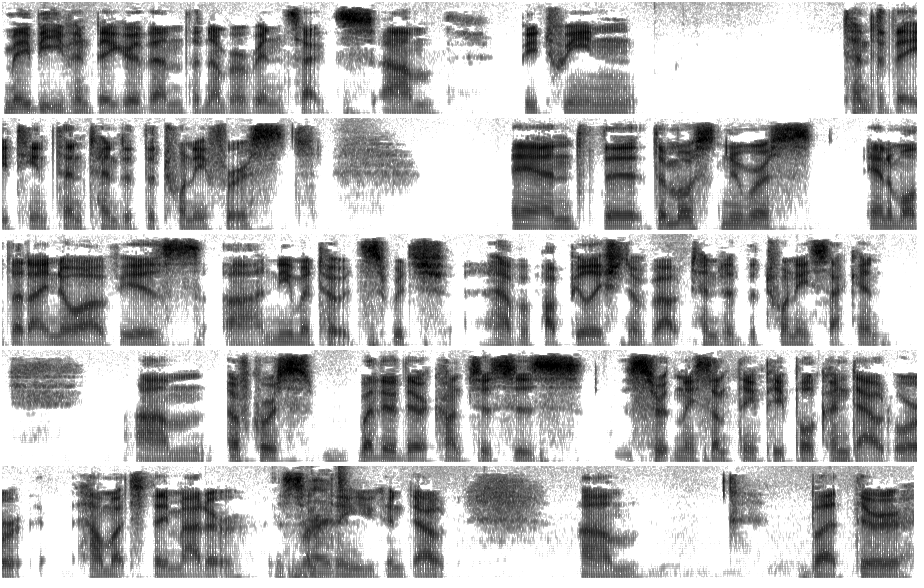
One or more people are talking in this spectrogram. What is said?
maybe even bigger than the number of insects, um, between 10 to the 18th and 10 to the 21st. And the, the most numerous animal that I know of is uh, nematodes, which have a population of about 10 to the 22nd. Um, of course, whether they're conscious is certainly something people can doubt, or how much they matter is Right. something you can doubt. Um, but they're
